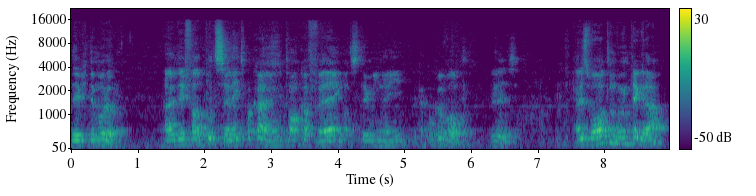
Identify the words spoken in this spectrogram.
David demorou. Aí o David fala, putz, você é lento pra caramba, vou tomar um café enquanto você termina aí, daqui a pouco eu volto. Beleza. Aí eles voltam, vão integrar,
